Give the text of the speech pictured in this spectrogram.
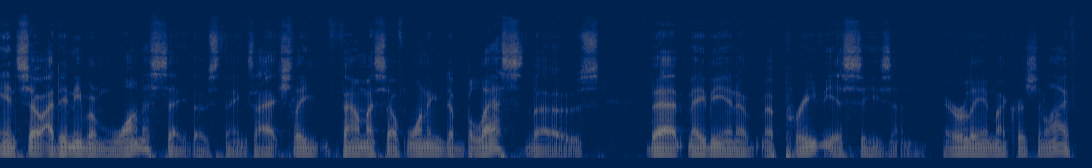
and so I didn't even want to say those things. I actually found myself wanting to bless those that maybe in a, a previous season, early in my Christian life,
